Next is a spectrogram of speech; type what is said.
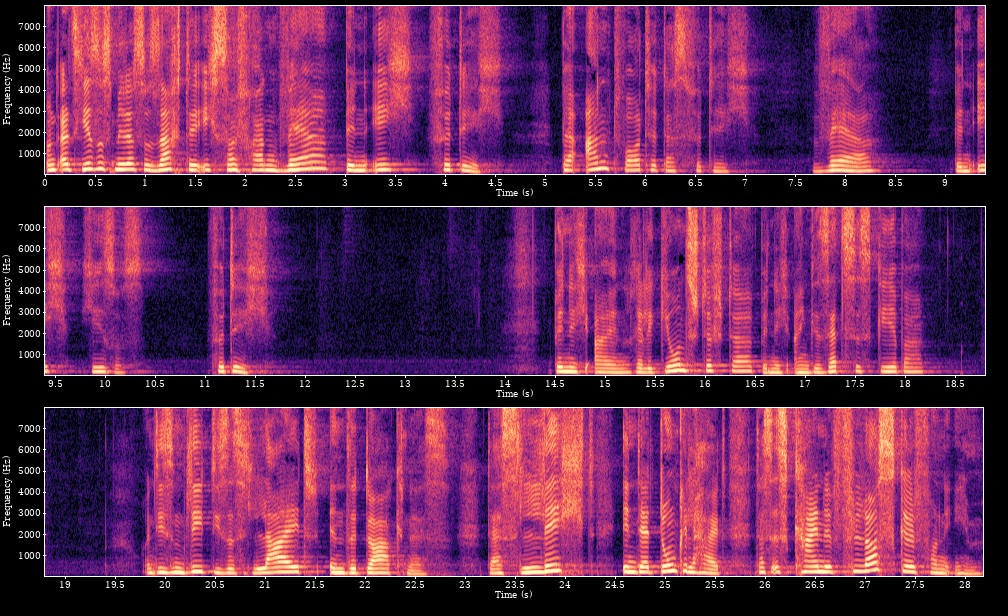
Und als Jesus mir das so sagte, ich soll fragen, wer bin ich für dich? Beantworte das für dich. Wer bin ich, Jesus, für dich? Bin ich ein Religionsstifter? Bin ich ein Gesetzesgeber? Und diesem Lied, dieses Light in the Darkness, das Licht in der Dunkelheit, das ist keine Floskel von ihm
